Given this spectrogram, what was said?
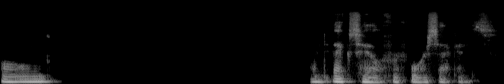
Hold. And exhale for four seconds.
